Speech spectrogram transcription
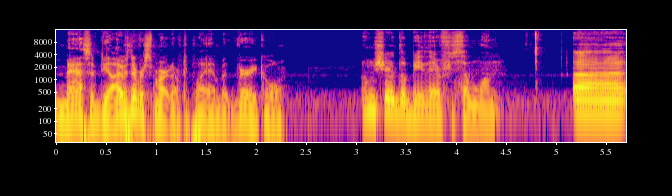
massive deal. I was never smart enough to play them, but very cool. I'm sure they'll be there for someone. Uh,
